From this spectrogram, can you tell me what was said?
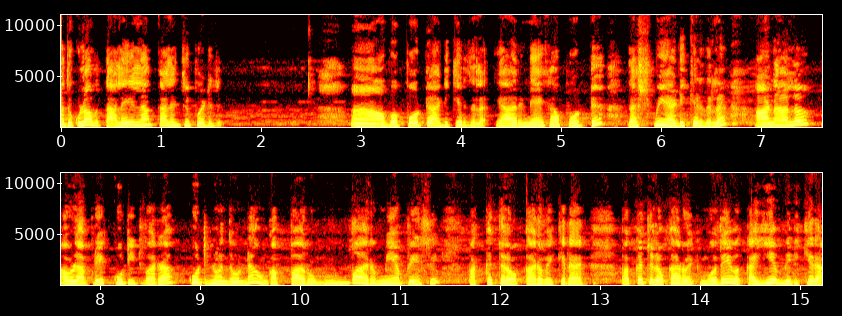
அதுக்குள்ளே அவள் தலையெல்லாம் கலை கலைஞ்சு போயிடுது. அவள் போட்டு அடிக்கிறதில்ல. யார்? நேகா போட்டு லக்ஷ்மி அடிக்கிறதில்ல. ஆனாலும் அவளை அப்படியே கூட்டிகிட்டு வரா. கூட்டின்னு வந்த உடனே அவங்க அப்பா ரொம்ப அருமையாக பேசி பக்கத்தில் உட்கார வைக்கிறார். பக்கத்தில் உட்கார வைக்கும்போதே இவள் கையை விரிக்கிறா.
